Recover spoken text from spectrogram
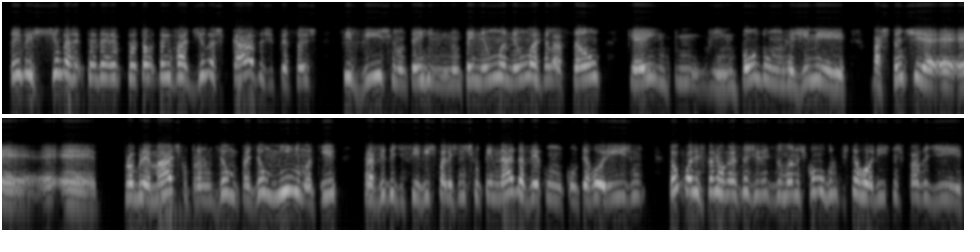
estão investindo, estão invadindo as casas de pessoas civis que não têm não tem nenhuma, nenhuma relação, que é, enfim, impondo um regime bastante é, é, é problemático, para dizer, dizer o mínimo aqui, para a vida de civis palestinos que não tem nada a ver com, com terrorismo. Estão qualificando organizações de direitos humanos como grupos terroristas por causa de,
